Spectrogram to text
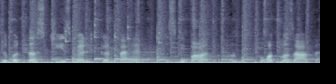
ज़बरदस्त चीज़ मेल्ट करता है, इसके बाद और बहुत मज़ा आता है।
